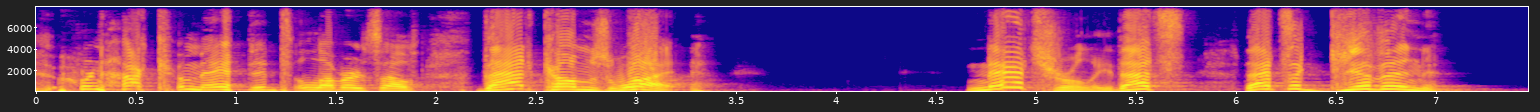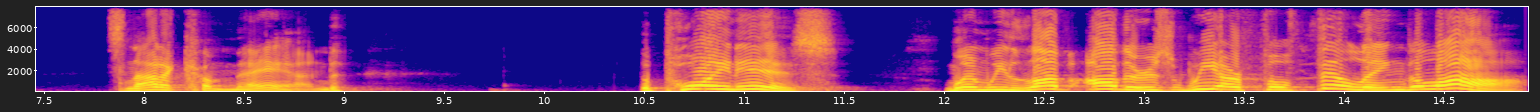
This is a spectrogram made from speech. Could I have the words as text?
We're not commanded to love ourselves. That comes what? Naturally. That's, that's a given, it's not a command. The point is, when we love others, we are fulfilling the law.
